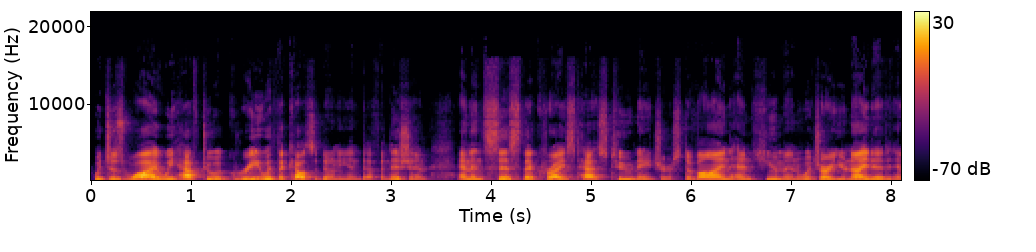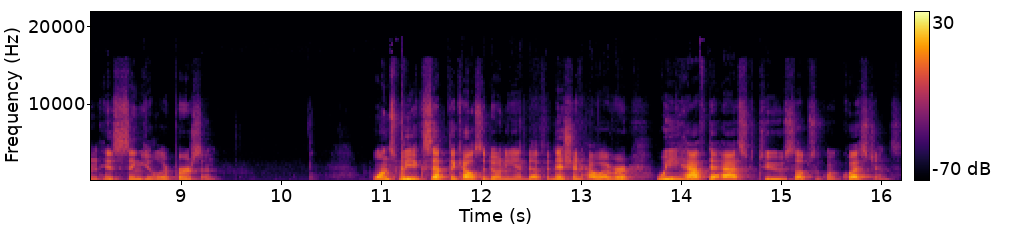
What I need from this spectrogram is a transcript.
which is why we have to agree with the Chalcedonian definition and insist that Christ has two natures, divine and human, which are united in his singular person. Once we accept the Chalcedonian definition, however, we have to ask two subsequent questions.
